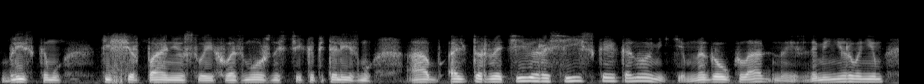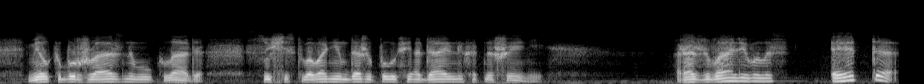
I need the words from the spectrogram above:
близкому к исчерпанию своих возможностей капитализму, а об альтернативе российской экономики, многоукладной, с доминированием мелкобуржуазного уклада, с существованием даже полуфеодальных отношений. Разваливалась эта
